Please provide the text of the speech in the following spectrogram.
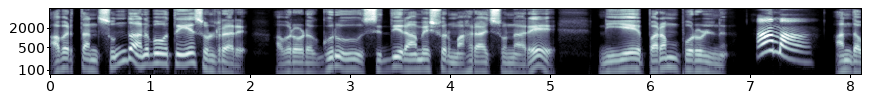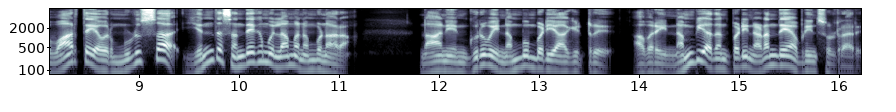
அவர் தன் சொந்த அனுபவத்தையே சொல்றாரு. அவரோட குரு சித்தி ராமேஸ்வர் மகாராஜ் சொன்னாரே நீயே பரம்பொருள்னு ஆமா. அந்த வார்த்தை அவர் முழுசா எந்த சந்தேகமும் இல்லாம நம்புனாராம். நான் என் குருவை நம்பும்படி ஆகிற்று அவரை நம்பி அதன்படி நடந்தேன் அப்படின்னு சொல்றாரு.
